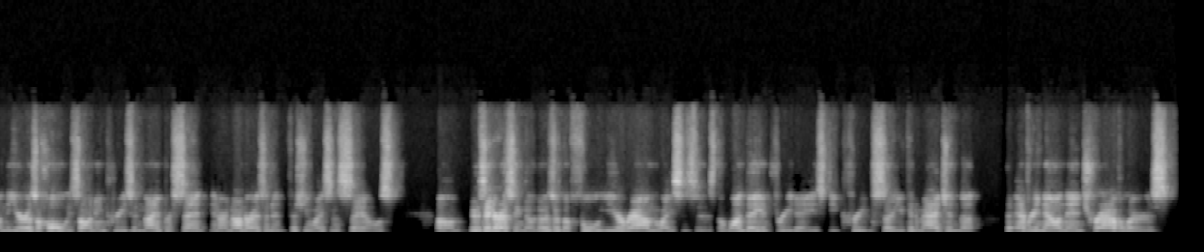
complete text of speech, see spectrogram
on the year as a whole, we saw an increase in nine percent in our non-resident fishing license sales. Um, it was interesting though; those are the full year-round licenses. The one day and three days decreased. So you can imagine the that every now and then travelers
